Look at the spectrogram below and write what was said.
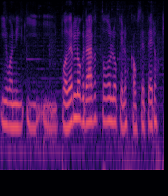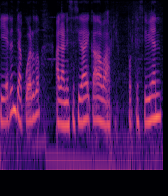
y, bueno, y poder lograr todo lo que los cauceteros quieren de acuerdo a la necesidad de cada barrio, porque si bien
